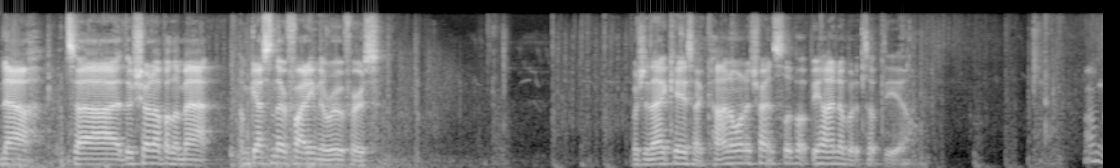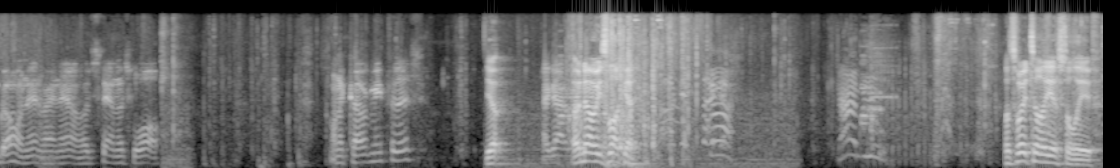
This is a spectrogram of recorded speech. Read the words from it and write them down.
No, it's uh, they're showing up on the map. I'm guessing they're fighting the roofers. Which in that case, I kind of want to try and slip up behind him, but it's up to you. I'm going in right now. Let's stay on this wall. Want to cover me for this? Yep. I got. it Oh no, he's looking. Let's wait till he has to leave.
